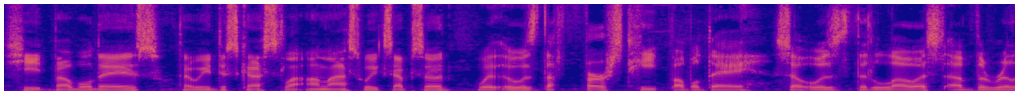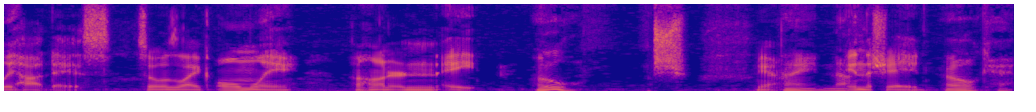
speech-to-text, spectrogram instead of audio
heat bubble days that we discussed on last week's episode. It was the first heat bubble day, so it was the lowest of the really hot days. So it was like only 108. Oh, Yeah, that ain't nothing. in the shade. oh, okay,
